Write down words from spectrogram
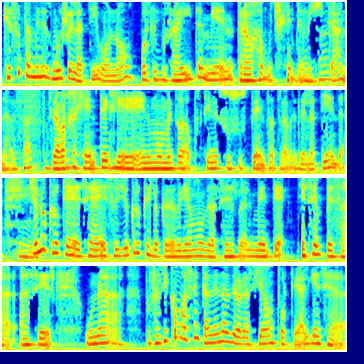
que eso también es muy relativo, ¿no? Porque pues ahí también trabaja mucha gente mexicana, exacto, trabaja gente que en un momento pues tiene su sustento a través de la tienda. Yo no creo que sea eso, yo creo que lo que deberíamos de hacer realmente es empezar a hacer una, pues así como hacen cadenas de oración porque alguien se,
